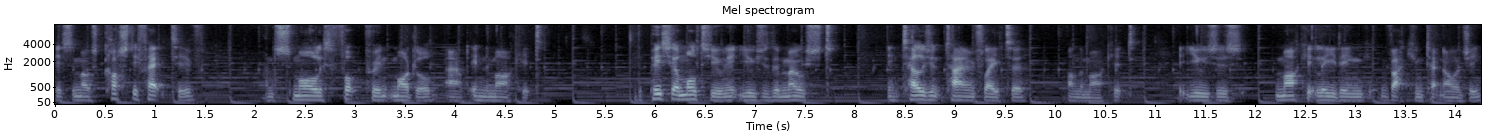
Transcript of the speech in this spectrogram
It's the most cost-effective and smallest footprint model out in the market. The PCL multi-unit uses the most intelligent tyre inflator on the market. It uses market-leading vacuum technology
